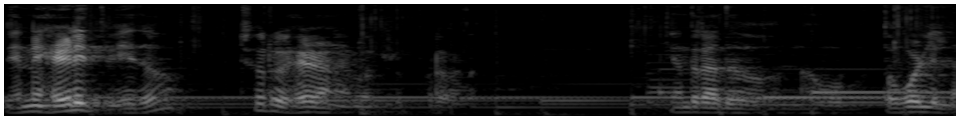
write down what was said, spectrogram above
ನಿನ್ನೆ ಹೇಳಿದ್ವಿ ಇದು. ಚೂರು ಹೇಳೋಣ ಇವಾಗ ಪರವಾಗಿಲ್ಲ. ಯಾಕೆಂದ್ರೆ ಅದು ನಾವು ತಗೊಳ್ಳಿಲ್ಲ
